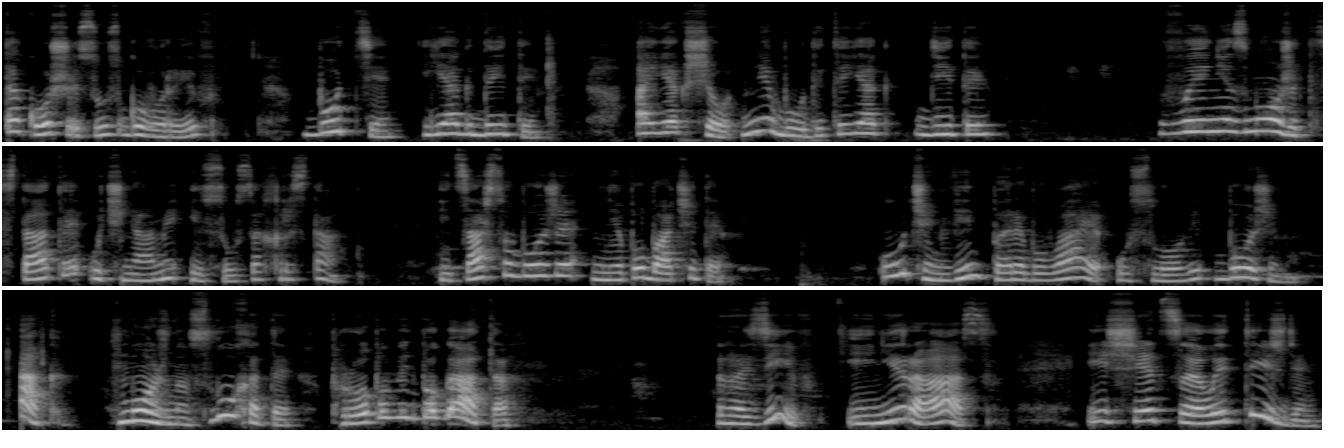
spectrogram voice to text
Також Ісус говорив: будьте як діти, а якщо не будете як діти, ви не зможете стати учнями Ісуса Христа, і Царство Боже не побачите. Учень він перебуває у Слові Божому. Так, можна слухати проповідь богата. Разів і не раз. І ще цілий тиждень.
